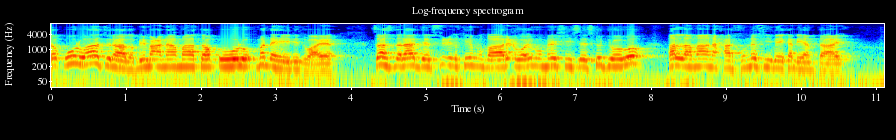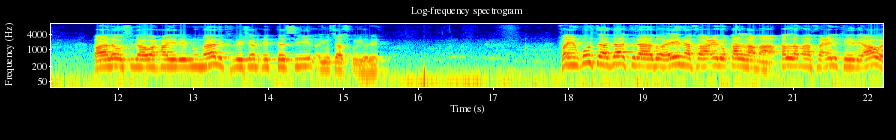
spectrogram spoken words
taquulu aad tidhaahdo bimacnaa maa taquulu ma dhahaydid waaye saas daraaddeed ficilkii mudaaric waa inuu meeshiisa iska joogo qalla maana xarfu nafyi bay ka dhigan tahay qaalow sidaa waxaa yihi ibnu malik fi sharxi tasiil ayuu saas ku yihi fain qulta haddaad tidhaahdo ayna faacilu qallamaa qallamaa faacilkeedii awe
